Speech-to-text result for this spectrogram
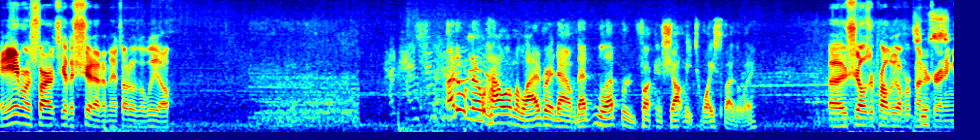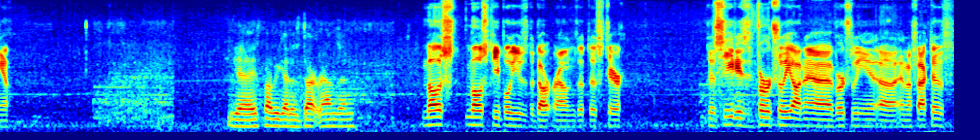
And Abrams fired to get the shit out of me. I thought it was a Leo. I don't know how I'm alive right now. That leopard fucking shot me twice, by the way. Uh, shells are probably over penetrating you. Yeah, he's probably got his dart rounds in. Most most people use the dart rounds at this tier. This heat is virtually un, uh, virtually uh, ineffective.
